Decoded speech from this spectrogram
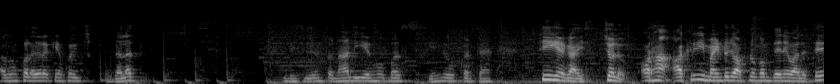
अब हमको लग रहा है कि हम कोई गलत डिसीज़न तो ना लिए हो बस यही वो करते हैं। ठीक है गाइस चलो। और हाँ आखिरी रिमाइंडर जो आप लोग को हम देने वाले थे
